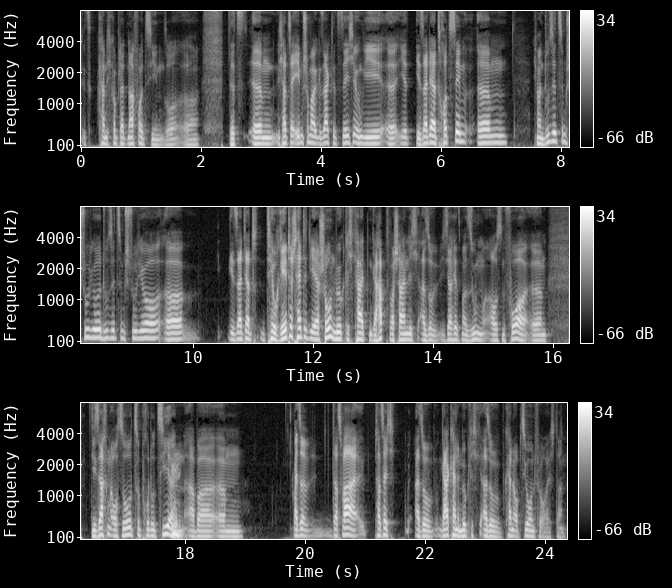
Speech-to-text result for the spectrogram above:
das kann ich komplett nachvollziehen. So, äh, jetzt, ähm, ich hatte es ja eben schon mal gesagt, jetzt sehe ich irgendwie, äh, ihr, ihr, seid ja trotzdem, ähm, ich meine, du sitzt im Studio, du sitzt im Studio, äh, ihr seid ja theoretisch hättet ihr ja schon Möglichkeiten gehabt, wahrscheinlich, also ich sage jetzt mal Zoom außen vor, ähm, die Sachen auch so zu produzieren, mhm. aber ähm, also das war tatsächlich also gar keine Möglichkeit, also keine Option für euch dann.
